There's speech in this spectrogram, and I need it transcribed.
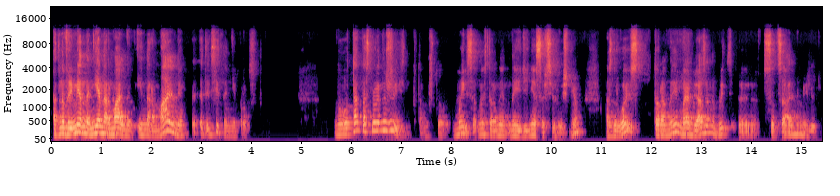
одновременно ненормальным и нормальным, это действительно непросто. Но вот так построена жизнь, потому что мы, с одной стороны, наедине со Всевышним, а с другой стороны мы обязаны быть э, социальными людьми.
